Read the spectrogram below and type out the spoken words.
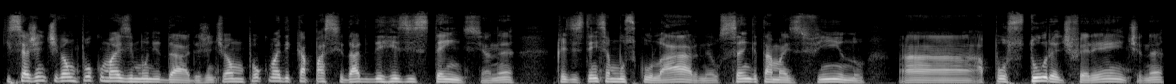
que se a gente tiver um pouco mais de imunidade, a gente tiver um pouco mais de capacidade de resistência, né? resistência muscular, né? o sangue está mais fino, a, a, postura é diferente, né?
